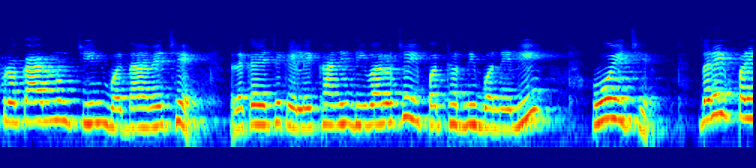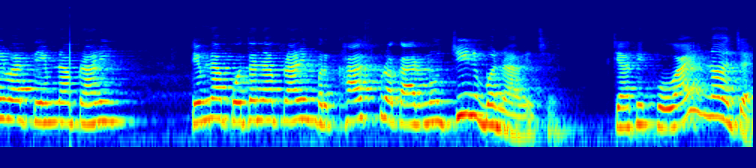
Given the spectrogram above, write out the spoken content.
પ્રકારનું ચિહ્ન બનાવે છે. એટલે કહે છે કે લેખાની દિવાલો છે એ પથ્થરની બનેલી હોય છે. દરેક પરિવાર તેમના પ્રાણી, તેમના પોતાના પ્રાણી પર ખાસ પ્રકારનું ચિહ્ન બનાવે છે. જ્યાંથી ખોવાય ન જાય.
